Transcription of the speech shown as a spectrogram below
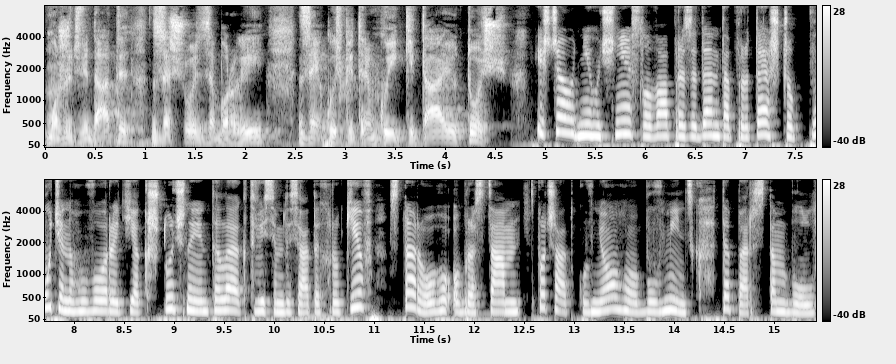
можуть віддати за щось за борги, за якусь підтримку і Китаю тощо. І ще одні гучні слова президента про те, що Путін говорить як штучний інтелект 80-х років старого образця. Спочатку в нього був Мінськ, тепер Стамбул.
